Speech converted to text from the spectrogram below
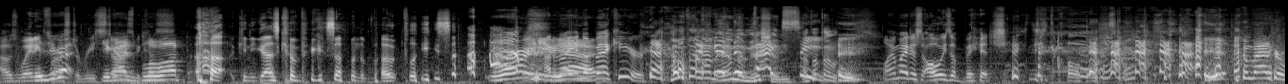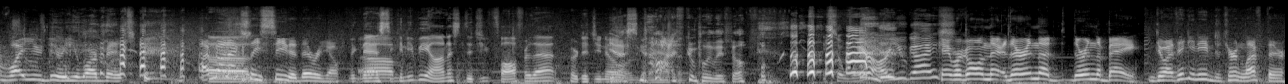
I was waiting Did for us guys, to restart. you guys blew because- up? Can you guys come pick us up on the boat, please? Where are you? How did I end up back here? How did that not end the mission? I seat. thought that Why am I just always a bitch? just always. no matter what you do, you are bitch. I'm not Uh, actually seated. There we go. McNasty, Um, can you be honest? Did you fall for that, or did you know yes, what was no, gonna I happen? completely fell. So where are you guys? Okay, we're going there. They're in the they're in the bay. Do I think you need to turn left there?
